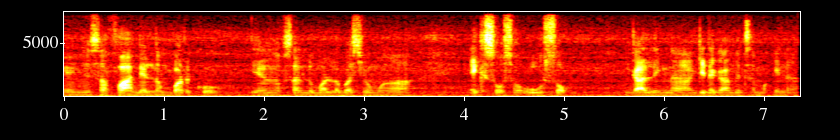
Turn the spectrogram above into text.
Yan yung sa funnel ng barko. Yan yung saan lumalabas yung mga exhaust o usok galing na ginagamit sa makina.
